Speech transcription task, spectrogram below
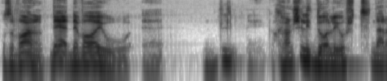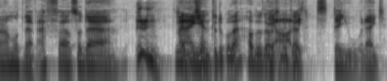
Og så var det, det, var jo eh, Kanskje litt dårlig gjort der og da mot WWF. Altså det, jeg, Kjente du på det? Hadde du dårlig ja, litt. Det gjorde jeg.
